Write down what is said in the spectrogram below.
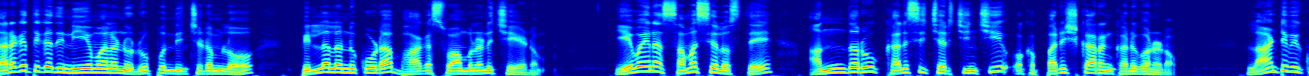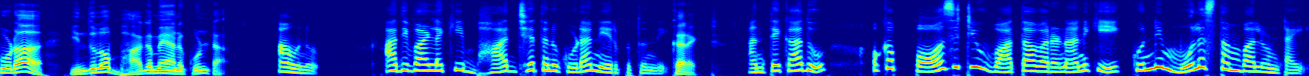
తరగతి గది నియమాలను రూపొందించడంలో పిల్లలను కూడా భాగస్వాములను చేయడం. ఏవైనా సమస్యలొస్తే అందరూ కలిసి చర్చించి ఒక పరిష్కారం కనుగొనడం. లాంటివి కూడా ఇందులో భాగమే అనుకుంటా. అవును. అది వాళ్ళకి బాధ్యతను కూడా నేర్పుతుంది. కరెక్ట్. అంతేకాదు ఒక పాజిటివ్ వాతావరణానికి కొన్ని మూలస్తంభాలుంటాయి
